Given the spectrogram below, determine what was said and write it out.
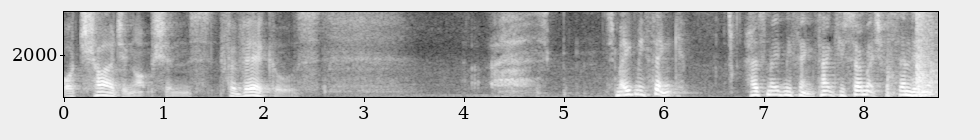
or charging options for vehicles. It's made me think, has made me think. Thank you so much for sending that.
